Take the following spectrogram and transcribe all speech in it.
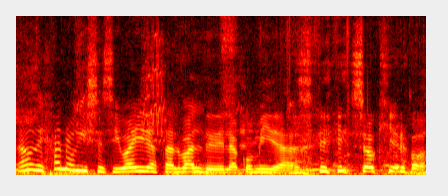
No, déjalo Guille, si va a ir hasta el balde de la comida. Yo quiero...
